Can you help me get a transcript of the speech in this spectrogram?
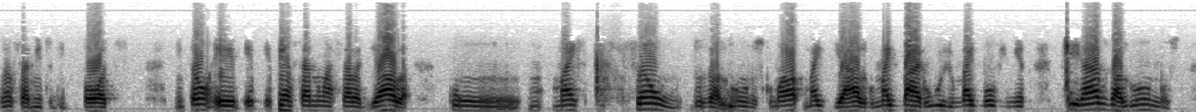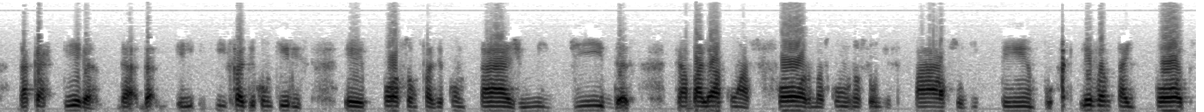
lançamento de hipóteses. Então, é, é, é, pensar numa sala de aula com mais ação dos alunos, com maior, mais diálogo, mais barulho, mais movimento, tirar os alunos da carteira da, da, e, e, fazer com que eles eh, possam fazer contagem, medidas, trabalhar com as formas, com noção de espaço, de tempo, levantar hipóteses,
